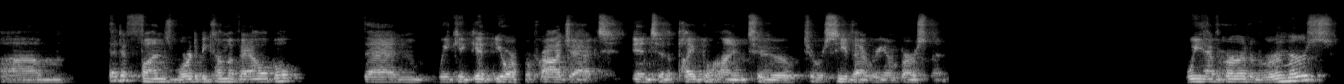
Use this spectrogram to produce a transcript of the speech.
um, that if funds were to become available, then we could get your project into the pipeline to, to receive that reimbursement. We have heard rumors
